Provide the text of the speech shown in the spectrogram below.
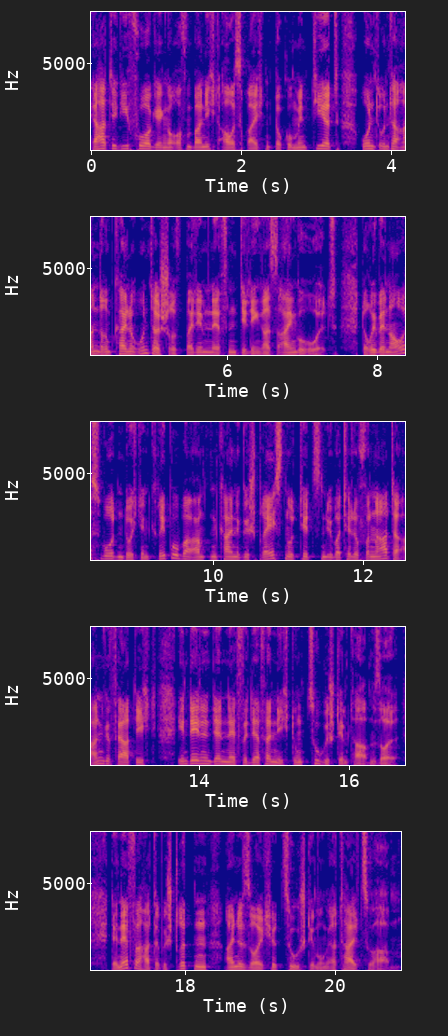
Er hatte die Vorgänge offenbar nicht ausreichend dokumentiert und unter anderem keine Unterschrift bei dem Neffen Dillingers eingeholt. Darüber hinaus wurden durch den Kripo-Beamten keine Gesprächsnotizen über Telefonate angefertigt, in denen der Neffe der Vernichtung zugestimmt haben soll. Der Neffe hatte bestritten, eine solche Zustimmung erteilt zu haben.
